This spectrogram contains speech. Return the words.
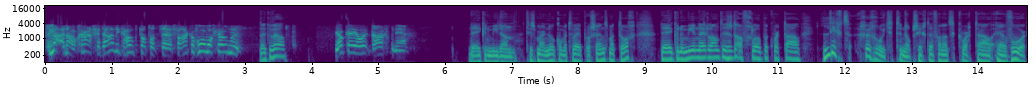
Ja, nou, graag gedaan. Ik hoop dat dat uh, vaker voor mag komen. Dank u wel. Ja, oké okay, hoor. Dag, meneer de economie dan. Het is maar 0,2 procent, maar toch. De economie in Nederland is het afgelopen kwartaal licht gegroeid... ten opzichte van het kwartaal ervoor.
